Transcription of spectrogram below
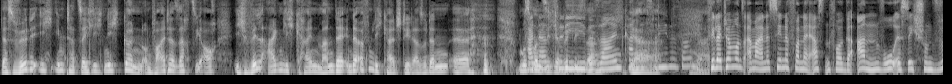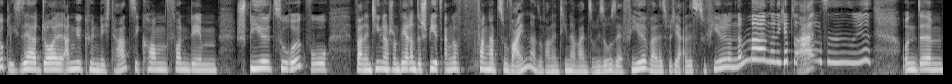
Das würde ich ihm tatsächlich nicht gönnen. Und weiter sagt sie auch, ich will eigentlich keinen Mann, der in der Öffentlichkeit steht. Also dann äh, muss Kann man sich ja wirklich Liebe sagen. sein? Kann ja. das Liebe sein? Vielleicht hören wir uns einmal eine Szene von der ersten Folge an, wo es sich schon wirklich sehr doll angekündigt hat. Sie kommen von dem Spiel zurück, wo Valentina schon während des Spiels angefangen hat zu weinen. Also Valentina weint sowieso sehr viel, weil es wird ja alles zu viel. Und ne Mann, und ich habe so Angst. Und ähm,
